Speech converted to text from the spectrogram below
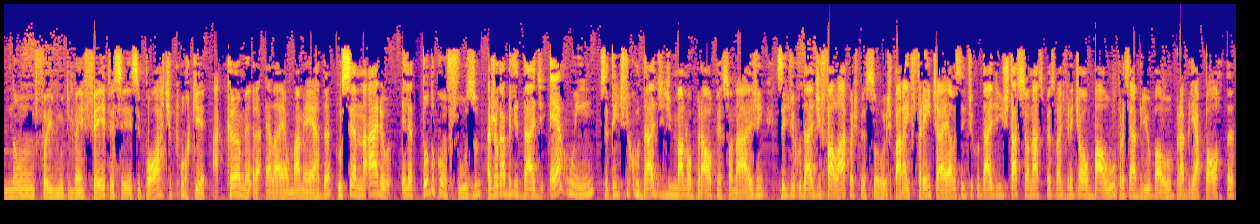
Não foi muito bem feito esse, esse porte, porque a câmera, ela é uma merda. O cenário, ele é todo confuso. A jogabilidade é ruim. Você tem dificuldade de manobrar o personagem. Você dificuldade de falar com as pessoas, parar em frente a elas. Tem dificuldade de estacionar seu personagem em frente ao baú pra você abrir o baú, pra abrir a porta.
